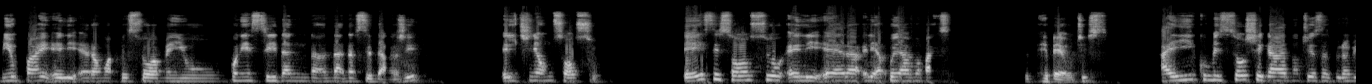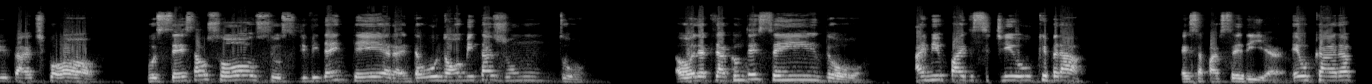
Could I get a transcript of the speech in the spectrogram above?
meu pai ele era uma pessoa meio conhecida na, na, na cidade. Ele tinha um sócio. Esse sócio ele era ele apoiava mais rebeldes. Aí começou a chegar notícias para meu pai tipo, ó, oh, vocês são sócios de vida inteira, então o nome tá junto. Olha o que está acontecendo. Aí meu pai decidiu quebrar essa parceria. E o cara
